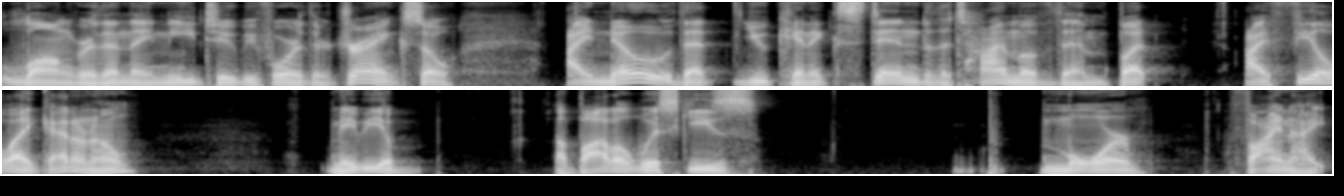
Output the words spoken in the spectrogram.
longer than they need to before they're drank. So i know that you can extend the time of them but i feel like i don't know maybe a a bottle of whiskey's more finite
